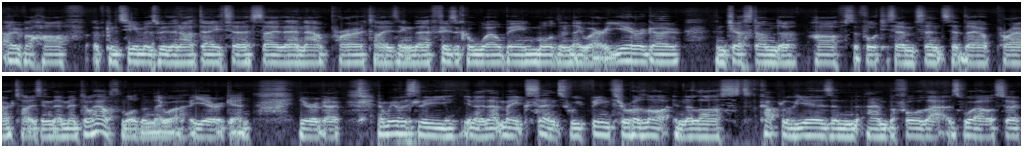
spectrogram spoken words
over half of consumers within our data say they're now prioritizing their physical well being more than they were a year ago, and just under half, so 47%, said they are prioritizing their mental health more than they were a year again, year ago. And we obviously, you know, that makes sense. We've been through a lot in the last couple of years and, and before that as well. So,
